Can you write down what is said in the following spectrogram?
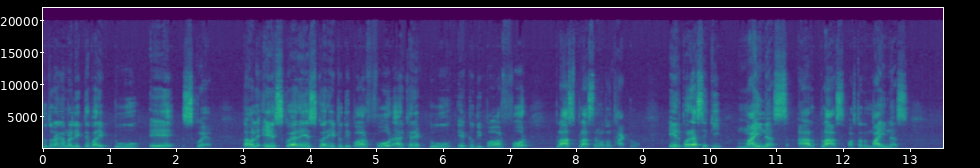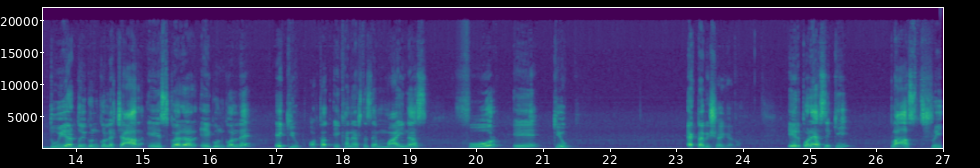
সুতরাং আমরা লিখতে পারি টু এ স্কোয়ার তাহলে a square a square a to the power four আর এখানে two a to the power four plus প্লাসের মতন থাকল। এরপরে আছে কি? মাইনাস আর প্লাস অর্থাৎ মাইনাস দুই আর দুই গুণ করলে চার এ স্কোয়ার আর এ গুণ করলে এ কিউব অর্থাৎ এখানে আসতেছে মাইনাস ফোর এ কিউব একটা বিষয় গেল। এরপরে আছে কি? প্লাস থ্রি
